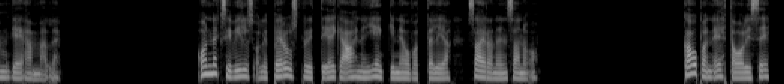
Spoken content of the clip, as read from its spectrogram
MGMlle. Onneksi Wills oli perusbritti eikä ahne jenkkineuvottelija, Sairanen sanoo. Kaupan ehto oli se,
